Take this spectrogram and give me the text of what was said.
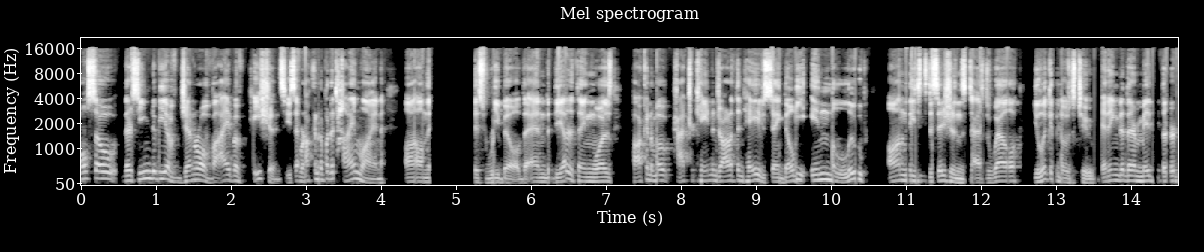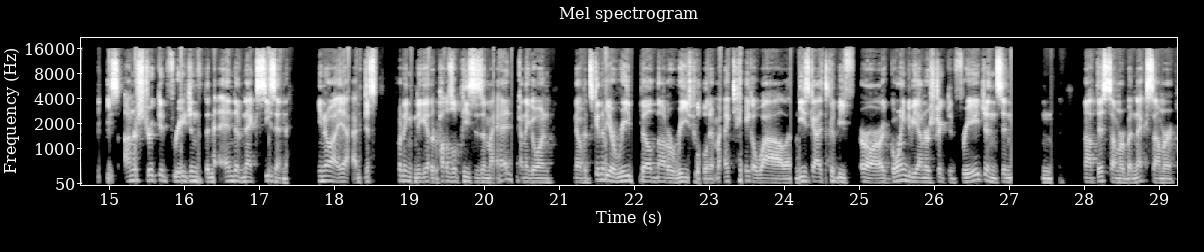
also, there seemed to be a general vibe of patience. He said, We're not going to put a timeline on this rebuild. And the other thing was talking about Patrick Kane and Jonathan Toews saying they'll be in the loop on these decisions as well. You look at those two getting to their mid 30s, unrestricted free agents at the end of next season. You know, I, I'm just putting together puzzle pieces in my head, kind of going, know, if it's going to be a rebuild, not a retool, and it might take a while, and these guys could be or are going to be unrestricted free agents in not this summer, but next summer,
